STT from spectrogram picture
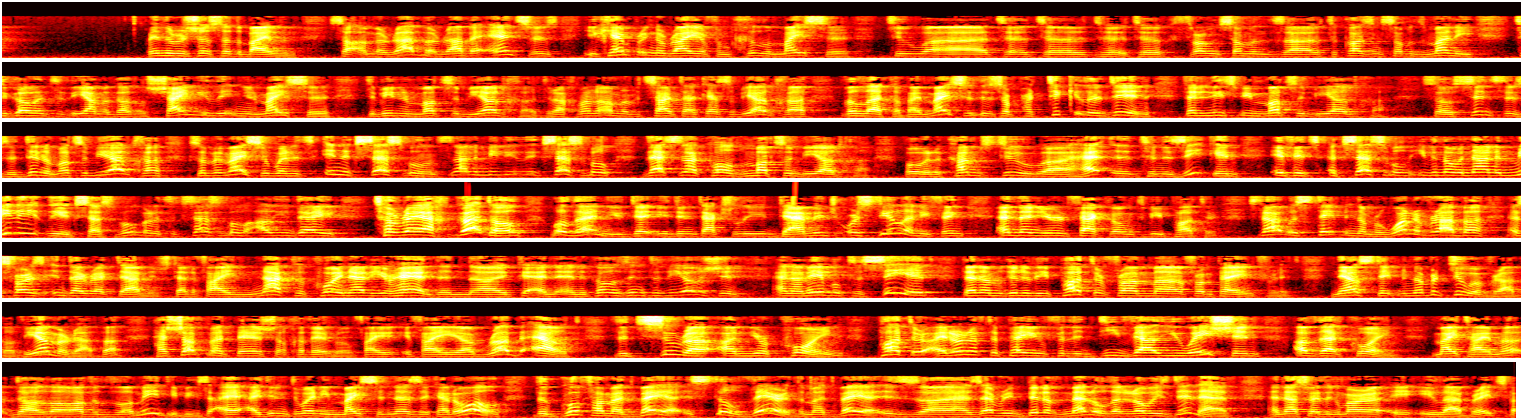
in the Rishos of the Bailim. So Amar Rabba, Rabba answers, you can't bring a raya from Chilim Meiser to, uh, to, to, to, to, throwing someone's, uh, to causing someone's money to go into the Yamagadol. Shiny Inyan Meiser to be in Motzah Biyadcha. The Rahman Amar V'tzarta Kesa Biyadcha V'leka. By Meiser, there's a particular din that it needs to be Motzah Biyadcha. So since there's a din of matzah biyadcha, so b'maiser when it's inaccessible and it's not immediately accessible, that's not called matzah biyadcha. But when it comes to uh, uh, to nezikin, if it's accessible, even though it's not immediately accessible, but it's accessible al yudei tareach gadol, well then you, de- you didn't actually damage or steal anything, and then you're in fact going to be potter. So that was statement number one of Rabbah as far as indirect damage. That if I knock a coin out of your hand and uh, and, and it goes into the ocean and I'm able to see it, then I'm going to be putter from uh, from paying for it. Now, statement number two of Rabbah, V'yama Rabbah, Hashav matbe'er shel If I if I uh, rub out the tsura on your coin, Potter, I don't have to pay you for the devaluation of that coin. My timer, because I, I didn't do any ma'isa nezik at all. The guf hamadbeya is still there. The madbeya is uh, has every bit of metal that it always did have, and that's why the Gemara elaborates. Of.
